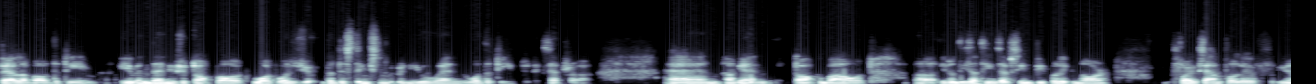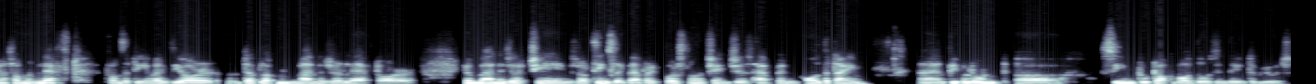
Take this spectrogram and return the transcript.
tell about the team. Even then, you should talk about what was your, the distinction between you and what the team did, etc. And again, talk about uh, you know these are things I've seen people ignore. For example, if you know someone left from the team, like your development manager left or your manager changed or things like that, right? Personal changes happen all the time, and people don't. Uh, seem to talk about those in the interviews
